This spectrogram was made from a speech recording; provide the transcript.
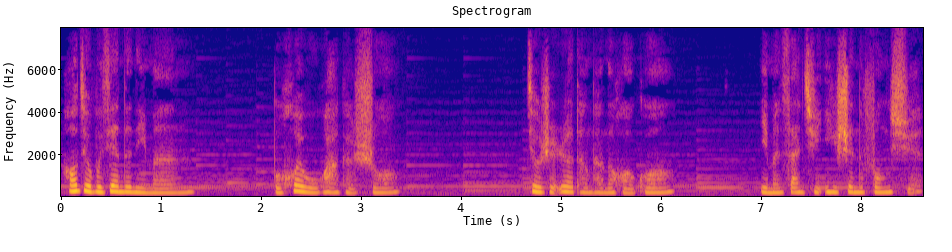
好久不见的你们，不会无话可说。就着热腾腾的火锅，你们散去一身的风雪，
